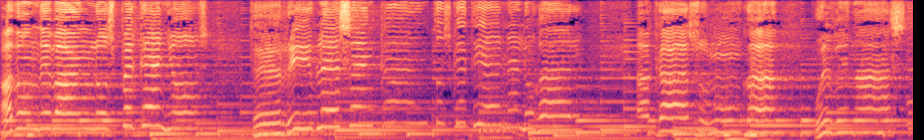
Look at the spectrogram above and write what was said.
¿A dónde van los pequeños, terribles encantos que tiene el hogar? ¿Acaso nunca vuelven a hacer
